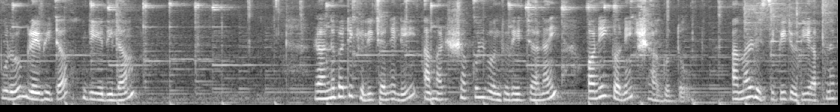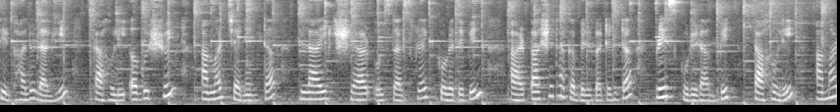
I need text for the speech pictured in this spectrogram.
পুরো গ্রেভিটা দিয়ে দিলাম। রান্নাবাটি খেলি চ্যানেলে আমার সকল বন্ধুদের জানাই অনেক অনেক স্বাগত। আমার রেসিপি যদি আপনাদের ভালো লাগে, তাহলে অবশ্যই আমার চ্যানেলটা লাইক শেয়ার ও সাবস্ক্রাইব করে দেবেন আর পাশে থাকা বেল বাটনটা প্রেস করে রাখবেন, তাহলে আমার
